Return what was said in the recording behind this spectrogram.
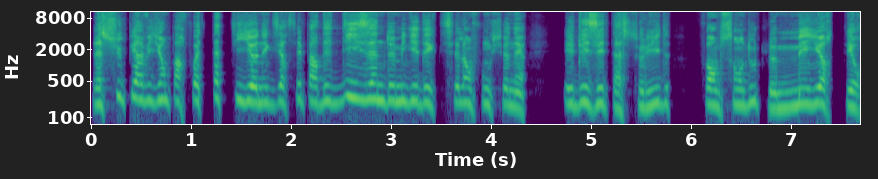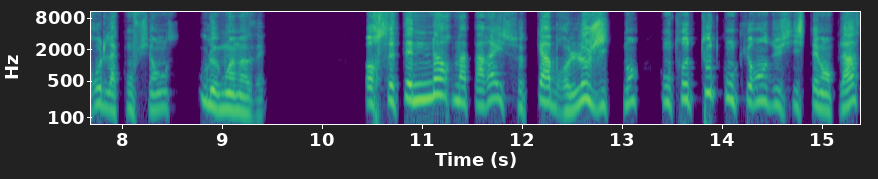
la supervision parfois tatillonne exercée par des dizaines de milliers d'excellents fonctionnaires et des États solides forment sans doute le meilleur terreau de la confiance ou le moins mauvais. Or, cet énorme appareil se cabre logiquement contre toute concurrence du système en place.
